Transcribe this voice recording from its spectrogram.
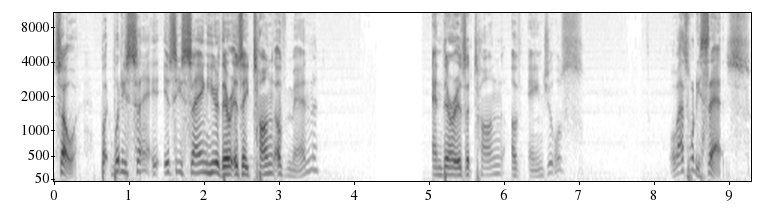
so, but what he's saying, is he saying here there is a tongue of men and there is a tongue of angels? Well, that's what he says.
